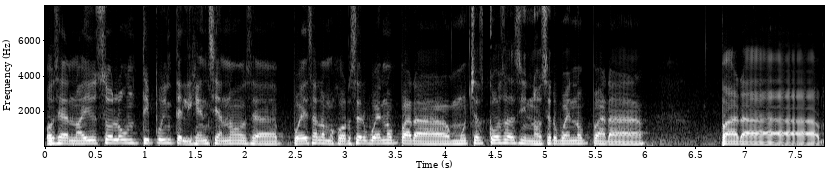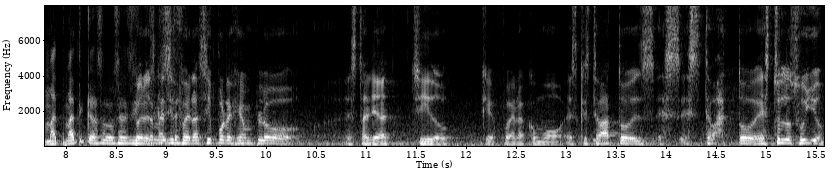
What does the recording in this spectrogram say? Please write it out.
o sea, no hay solo un tipo de inteligencia, ¿no? O sea, puedes a lo mejor ser bueno para muchas cosas y no ser bueno para, para matemáticas. O sea, Pero es que si fuera así, por ejemplo, estaría chido que fuera como, es que este vato es, es este vato, esto es lo suyo.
